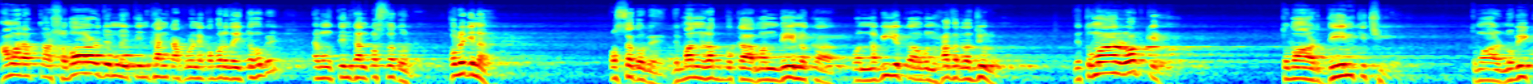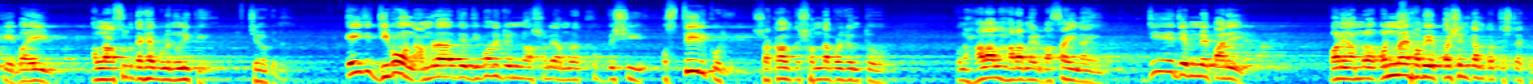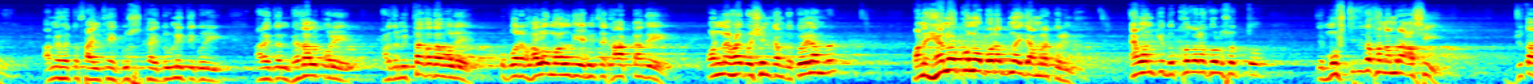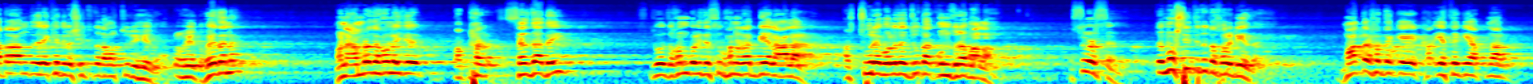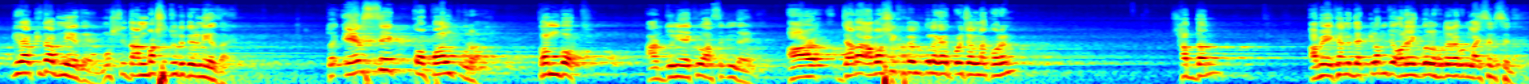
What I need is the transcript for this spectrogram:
আমার আপনার সবার জন্য তিনখান কাপড় নিয়ে কবরে যাইতে হবে এবং তিনখান প্রশ্ন করবে। করবে কি না? প্রশ্ন করবে যে, মান রব্বুকা, মান দিনকা ও নবীকা ও হাজার রাজুল যে, তোমার রবকে, তোমার দিন কি ছিল? তোমার নবীকে বা এই আল্লাহ রাসুলকে দেখায় বলেন উনি কে? চিনো কিনা এই যে জীবন, আমরা যে জীবনের জন্য আসলে আমরা খুব বেশি অস্থির করি। সকাল থেকে সন্ধ্যা পর্যন্ত কোনো হালাল হারামের বাসাই নাই। যে যেমনে পারি মানে আমরা অন্যায়ভাবে পয়সা ইনকাম করার চেষ্টা করি। আমি হয়তো ফাইল থেকে ঘুষ খাই, দুর্নীতি করি, আরেকজন ভেজাল করে, আরেকজন মিথ্যা কথা বলে, উপরে ভালো মাল দিয়ে, নিচে খারাপটা দেয়, অন্যায়ভাবে পয়সা ইনকাম করি। না আমরা? মানে হেন কোনো অপরাধ নাই যে আমরা করি না। এমনকি দুঃখজনক হলো সত্য যে মসজিদে যখন আমরা আসি, জুতাটা আমাদের রেখে দিল, সেই জুতাটা আমার চুরি হয়ে যায়। হয়ে যায় না? মানে আমরা যখন এই যে আপনার সেজদা দেই, যখন বলি যে সুফান রাব্বিয়াল আলা, আর চুরে বলে যে জুতা কোন জোড়া ভালা বুঝতে পারছেন? তো মসজিদ জুতা সরে নিয়ে যায়। মাদ্রাসা থেকে ইয়ে থেকে আপনার কিতাব কিতাব নিয়ে যায়, মসজিদ দান বাক্স চুরি করে নিয়ে যায়। তো এর সে কপাল পুরা, কম্বক, আর দুনিয়া কেউ আছে কিনা যায় না। আর যারা আবাসিক হোটেলগুলো এখানে পরিচালনা করেন, সাবধান। আমি এখানে দেখলাম যে অনেকগুলো হোটেলের কোনো লাইসেন্সই নেই।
